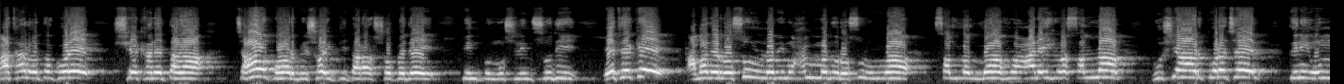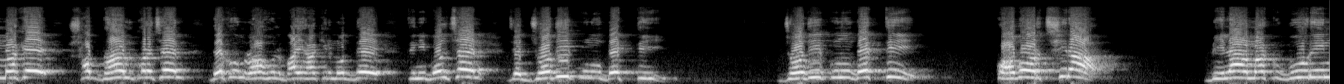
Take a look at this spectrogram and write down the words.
মাথা নত করে, সেখানে তারা চাও পাওয়ার বিষয়টি তারা সঁপে দেয়। কিন্তু মুসলিম সুদি এ থেকে আমাদের রসুল নবী মোহাম্মদ রসুল্লাহ সাল্লাহ আলাইহি ওয়াসাল্লাম হুঁশিয়ার করেছেন তিনি উম্মাকে সাবধান করেছেন। দেখুন রাহুল বাইহাকির মধ্যে তিনি বলছেন যে, যদি কোনো ব্যক্তি, যদি কোনো ব্যক্তি কবর ছিঁড়া, বিলা মাকবুরিন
